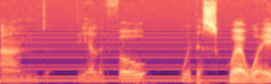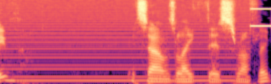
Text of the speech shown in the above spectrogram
And the LFO with the square wave. It sounds like this roughly.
